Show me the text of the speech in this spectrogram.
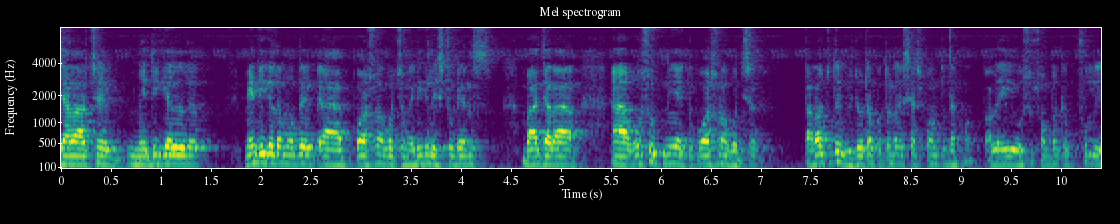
যারা হচ্ছে মেডিকেল মেডিকেলের মধ্যে পড়াশোনা করছে মেডিকেল স্টুডেন্টস বা যারা ওষুধ নিয়ে একটু পড়াশোনা করছে, তারাও যদি ভিডিওটা প্রথম থেকে শেষ পর্যন্ত দেখো, তাহলে এই ওষুধ সম্পর্কে ফুললি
